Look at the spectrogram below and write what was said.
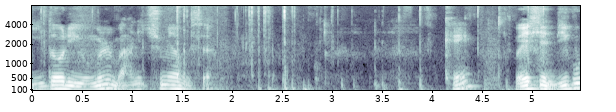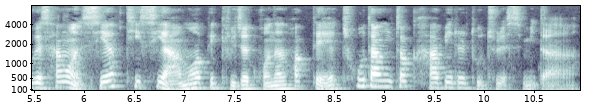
이더리움을 많이 추매하고 있어요. 오케이. 외신 미국의 상원 CFTC 암호화폐 규제 권한 확대에 초당적 합의를 도출했습니다.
